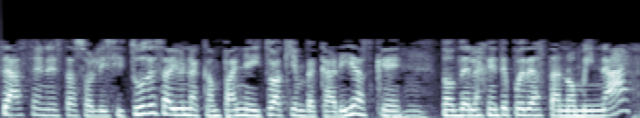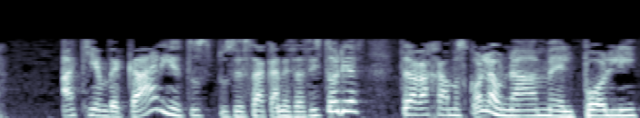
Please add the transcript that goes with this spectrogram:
se hacen estas solicitudes. Hay una campaña, ¿y tú a quién becarías? que Donde la gente puede hasta nominar a quién becar y entonces pues se sacan esas historias. Trabajamos con la UNAM, el POLI,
